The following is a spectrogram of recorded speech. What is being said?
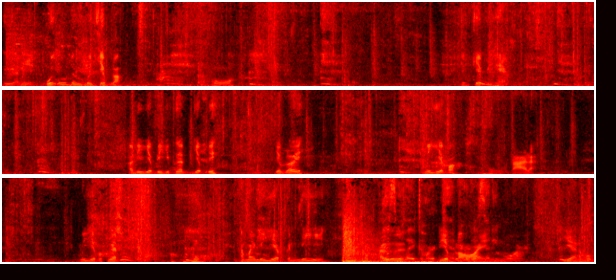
คืออันนี้ อุ้ยอุ้ยยังยังเจ็บเหรอ โอ้โห ยังเก็บอีกแฮะเอาดีเหยียบดีเพื่อนเหยียบดิเหยียบเลย ไม่เหยียบเหรอโอ้โหตายละไม่เหยียบเหรอเพื่อนโอ้โหทำไมไม่เหยียบกันนี่เออ This plague heart เรียบ can't ร้อย hurt us anymore. เคลียร์นะผม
